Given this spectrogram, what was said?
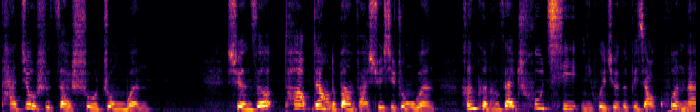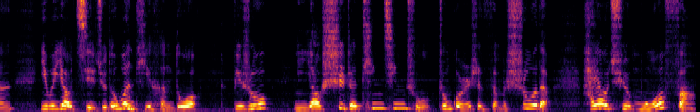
他就是在说中文。选择 top down 的办法学习中文，很可能在初期你会觉得比较困难，因为要解决的问题很多。比如，你要试着听清楚中国人是怎么说的，还要去模仿，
